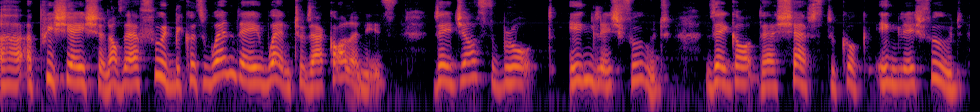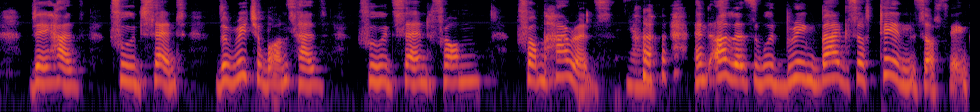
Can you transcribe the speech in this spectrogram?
uh, appreciation of their food because when they went to their colonies, they just brought English food. They got their chefs to cook English food. They had food sent. The richer ones had food sent from from Harrods, Yeah. and others would bring bags of tins of things,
